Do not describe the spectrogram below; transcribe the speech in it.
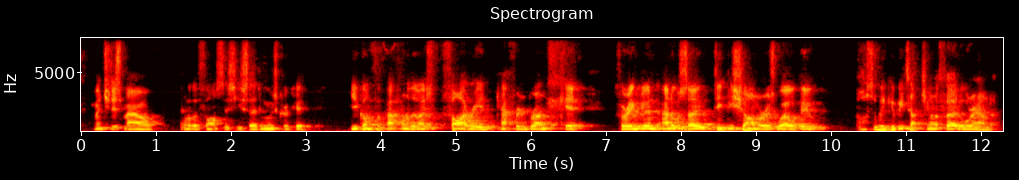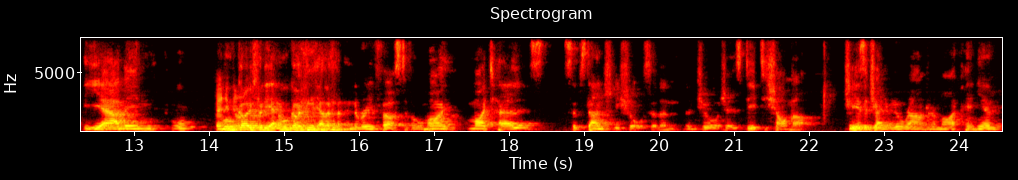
You mentioned Ismail one of the fastest you said in women's cricket. You've gone for perhaps one of the most fiery and Katherine Brunt kit for England, and also Deepti Sharma as well, who possibly could be touching on a third all rounder. Yeah, I mean, we'll, we'll go for the we'll go for the elephant in the room first of all. My my tail is substantially shorter than than George's. Deepti Sharma, she is a genuine all rounder in my opinion.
